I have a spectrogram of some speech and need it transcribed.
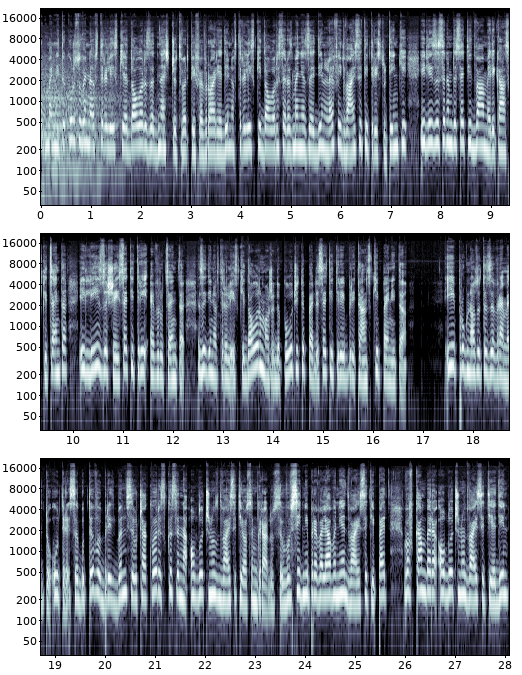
Обменните курсове на австралийския долар за днес 4 февруари. Един австралийски долар се разменя за 1 лев и 23 стотинки или за 72 американски цента или за 63 евроцента. За един австралийски долар може да получите 53 британски пенита и прогнозата за времето. Утре, събота, в Бризбън се очаква разкъсана облачност 28 градуса. В Сидни превалявания 25, в Камбера облачно 21,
